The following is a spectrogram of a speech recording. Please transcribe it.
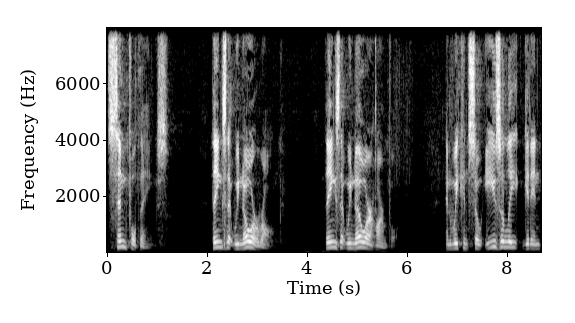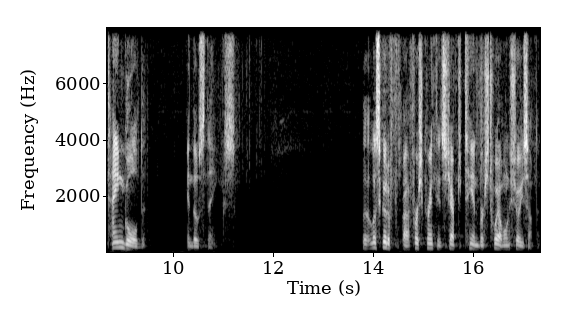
Sinful things, things that we know are wrong, things that we know are harmful. And we can so easily get entangled in those things. Let's go to uh, 1 Corinthians chapter 10, verse 12. I want to show you something.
